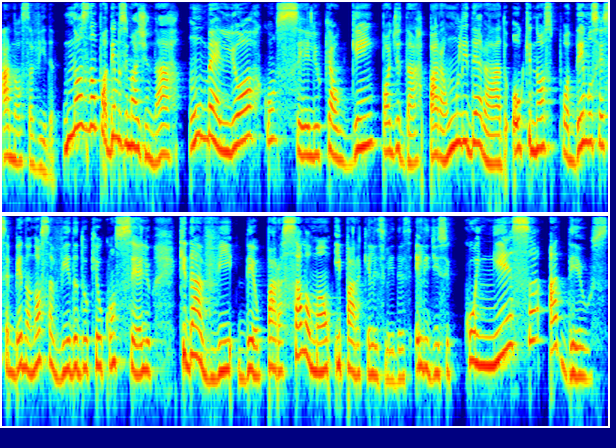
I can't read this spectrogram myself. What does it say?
a nossa vida. Nós não podemos imaginar um melhor conselho que alguém pode dar para um liderado ou que nós podemos receber na nossa vida do que o conselho que Davi deu para Salomão e para aqueles líderes. Ele disse: conheça a Deus,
